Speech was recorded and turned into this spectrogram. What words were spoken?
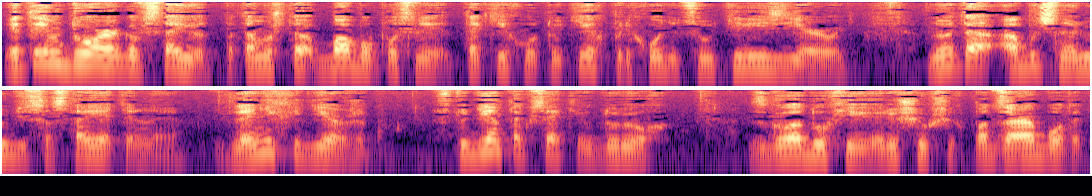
Это им дорого встает, потому что бабу после таких вот утех приходится утилизировать. Но это обычно люди состоятельные. Для них и держат. Студенток всяких дурех, с голодухи решивших подзаработать,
